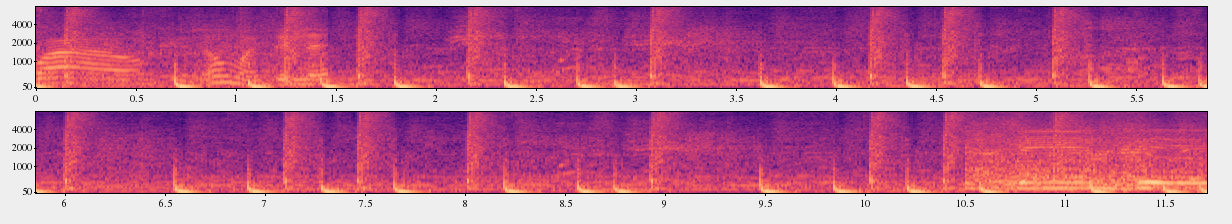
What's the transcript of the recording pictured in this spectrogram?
Wow. Oh my goodness. Been big.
